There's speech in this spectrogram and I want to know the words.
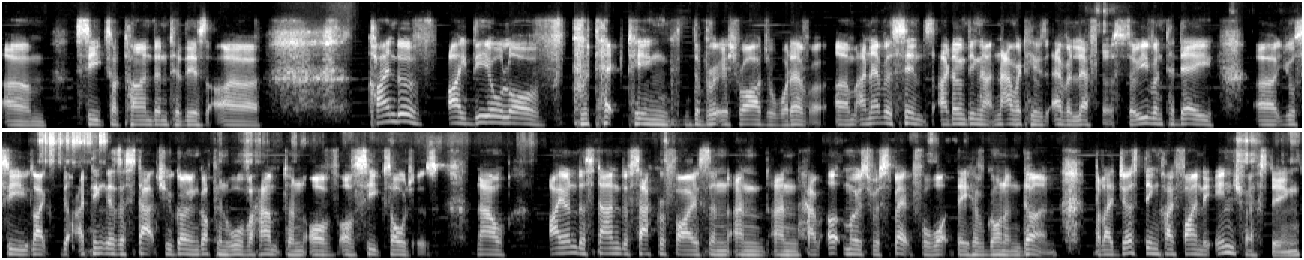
um, Sikhs are turned into this. Uh, kind of ideal of protecting the British Raj or whatever. Um, and ever since, I don't think that narrative has ever left us. So even today, uh, you'll see like I think there's a statue going up in Wolverhampton of of Sikh soldiers. Now, I understand the sacrifice and and and have utmost respect for what they have gone and done, but I just think I find it interesting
